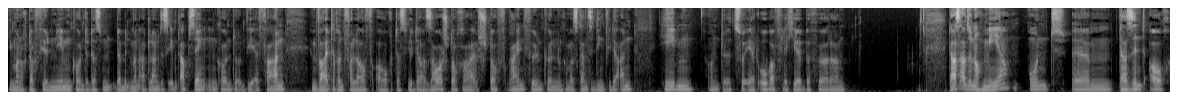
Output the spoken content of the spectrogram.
die man auch dafür nehmen konnte, dass, damit man Atlantis eben absenken konnte. Und wir erfahren im weiteren Verlauf auch, dass wir da Sauerstoff reinfüllen können. Dann können wir das ganze Ding wieder anheben und äh, zur Erdoberfläche befördern. Da ist also noch mehr und ähm, da sind auch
